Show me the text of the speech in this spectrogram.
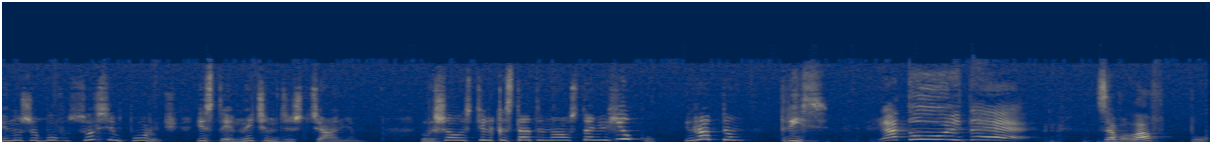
Він уже був зовсім поруч із таємничим дзижчанням. Лишалось тільки стати на останню гілку і раптом трісь. Рятуйте! Заволав пух.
